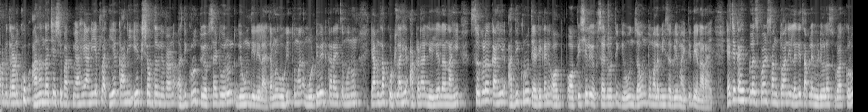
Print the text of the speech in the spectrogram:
तर मित्रांनो खूप आनंदाची अशी बातमी आहे आणि यातला एक आणि एक शब्द मित्रांनो अधिकृत वेबसाईटवरून घेऊन दिलेला आहे. त्यामुळे उगीच तुम्हाला मोटिवेट करायचं म्हणून यामधला कुठलाही आकडा लिहिलेला नाही. सगळं काही अधिकृत या ठिकाणी ऑफ ऑफिशियल वेबसाईटवरती घेऊन जाऊन तुम्हाला मी सगळी माहिती देणार आहे. याचे काही प्लस पॉईंट सांगतो आणि लगेच आपल्या व्हिडिओला सुरुवात करू.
